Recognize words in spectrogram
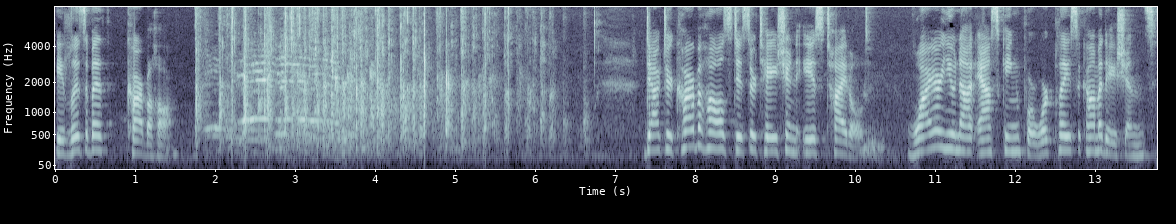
Elizabeth Carbajal. Dr. Carvajal's dissertation is titled, Why Are You Not Asking for Workplace Accommodations?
